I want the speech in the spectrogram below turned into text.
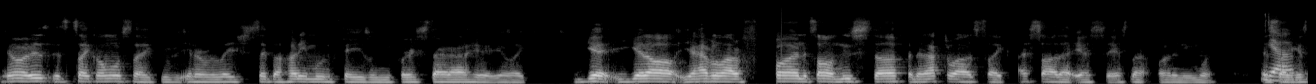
you know. It is. It's like almost like you're in a relationship. It's like the honeymoon phase when you first start out here. You're like, you get you get all. You're having a lot of fun. It's all new stuff, and then after a while, it's like I saw that yesterday. It's not fun anymore. It's Yeah. like it's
